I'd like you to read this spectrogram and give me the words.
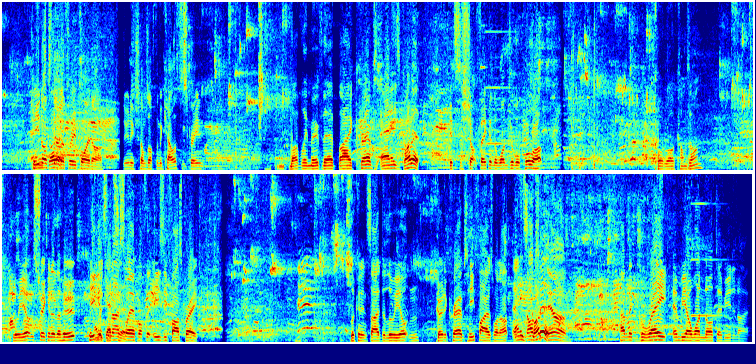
He he's knocks down it. a three-pointer. Unix comes off the McAllister screen, Lovely move there by Krebs, and he's got it. gets the shot fake and the one dribble pull-up. Caldwell comes on. Louis Hilton streaking to the hoop. He And he gets a nice it. layup off the easy fast break. Looking inside to Louis Hilton. Go to Krebs. He fires one up and, And he's knocks got it it. down. Having a great NBL 1 North debut tonight.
